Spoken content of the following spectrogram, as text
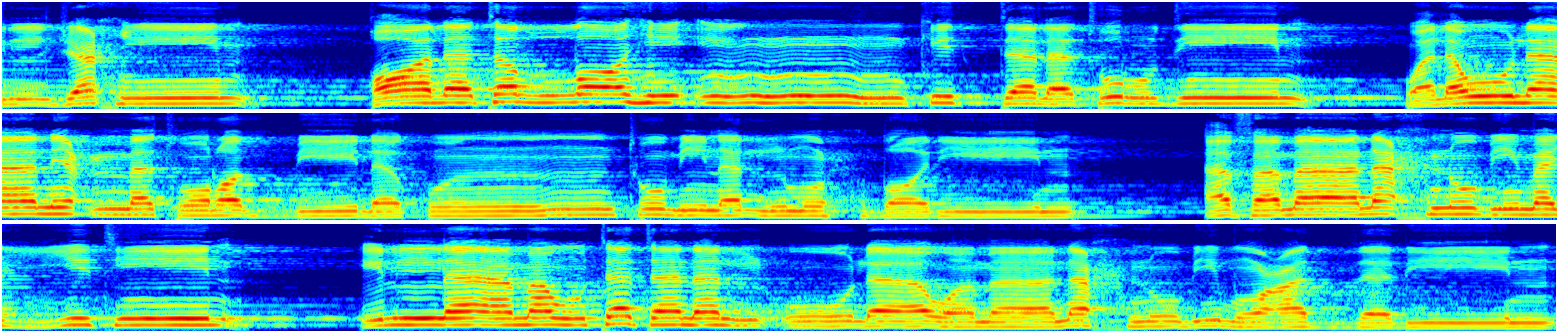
الجحيم قال تالله إن كدت لتردين ولولا نعمة ربي لكنت من المحضرين أفما نحن بميتين إلا موتتنا الأولى وما نحن بمعذبين.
